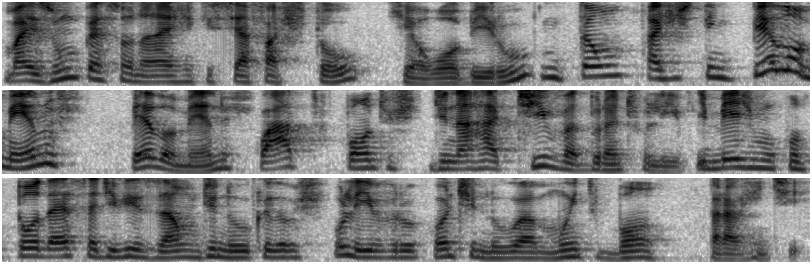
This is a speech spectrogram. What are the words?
mais um personagem que se afastou, que é o Obiru. Então, a gente tem pelo menos pelo menos, quatro pontos de narrativa durante o livro. E mesmo com toda essa divisão de núcleos, o livro continua muito bom para a gente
